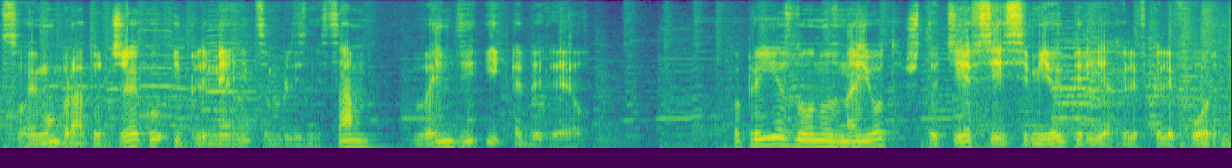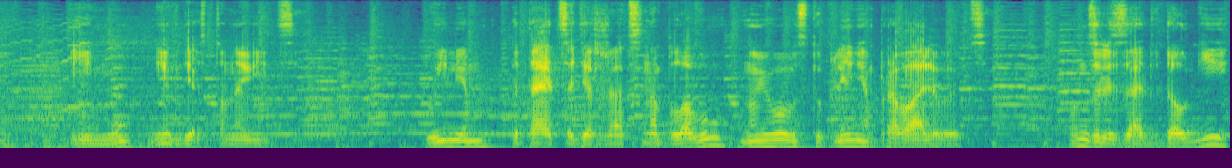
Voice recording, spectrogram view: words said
к своему брату Джеку и племянницам-близнецам Венди и Эбигейл. По приезду он узнает, что те всей семьей переехали в Калифорнию, и ему негде остановиться. Уильям пытается держаться на плаву, но его выступления проваливаются. Он залезает в долги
